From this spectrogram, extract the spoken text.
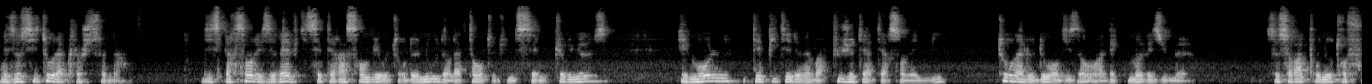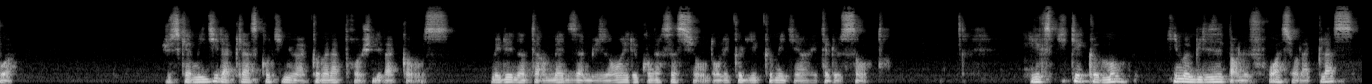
Mais aussitôt la cloche sonna. Dispersant les élèves qui s'étaient rassemblés autour de nous dans l'attente d'une scène curieuse, et Maul, dépité de n'avoir pu jeter à terre son ennemi, tourna le dos en disant avec mauvaise humeur Ce sera pour une autre fois. Jusqu'à midi, la classe continua comme à l'approche des vacances mêlé d'intermèdes amusants et de conversations dont l'écolier comédien était le centre. Il expliquait comment, immobilisés par le froid sur la place,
